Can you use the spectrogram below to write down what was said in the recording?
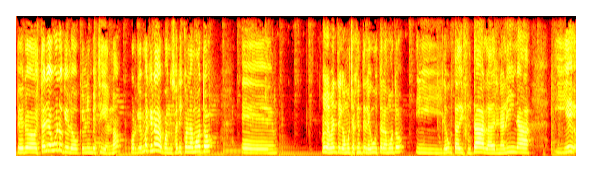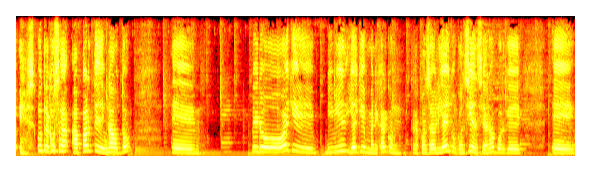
Pero estaría bueno que lo, que lo investiguen, ¿no? Porque más que nada cuando salís con la moto, eh, obviamente que a mucha gente le gusta la moto y le gusta disfrutar la adrenalina y es, otra cosa aparte de un auto. Eh, pero hay que vivir y hay que manejar con responsabilidad y con conciencia, ¿no? Porque eh,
